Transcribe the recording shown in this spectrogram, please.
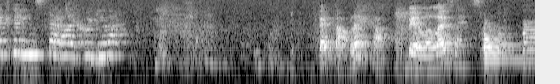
kterým stále chodila. Pepa Blecha byl lezec.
